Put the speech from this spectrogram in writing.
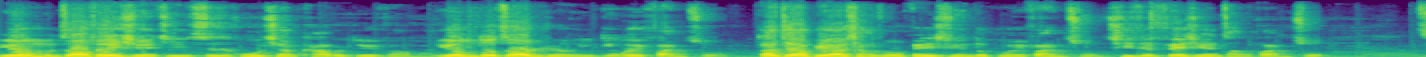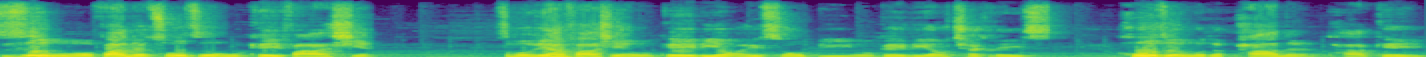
因为我们知道飞行员其实是互相 cover 对方的，因为我们都知道人一定会犯错。大家不要想说飞行员都不会犯错，其实飞行员常犯错，只是我犯了错之后，我可以发现怎么样发现？我可以利用 SOP，我可以利用 checklist，或者我的 partner 他可以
